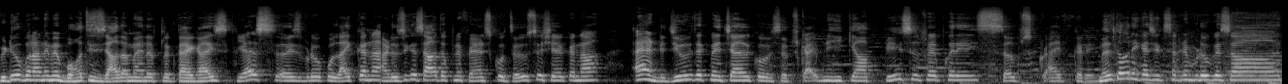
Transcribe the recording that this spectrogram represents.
वीडियो बनाने में बहुत ही ज़्यादा मेहनत लगता है गाइस यस इस वीडियो को लाइक करना एंड उसी के साथ अपने फ्रेंड्स को ज़रूर से शेयर करना। एंड जिन्होंने तक मेरे चैनल को सब्सक्राइब नहीं किया प्लीज़ सब्सक्राइब करें सब्सक्राइब करें। मिलता और एक ऐसे वीडियो के साथ।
